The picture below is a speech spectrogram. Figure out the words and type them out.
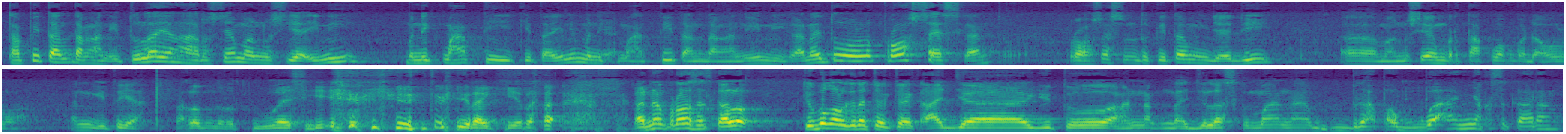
Tapi tantangan itulah yang harusnya manusia ini menikmati kita ini menikmati tantangan ini karena itu proses kan proses untuk kita menjadi uh, manusia yang bertakwa kepada Allah. Kan gitu ya? Kalau menurut gue sih gitu kira-kira. Karena proses kalau coba kalau kita cuek-cuek aja gitu anak nggak jelas ke mana berapa banyak sekarang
